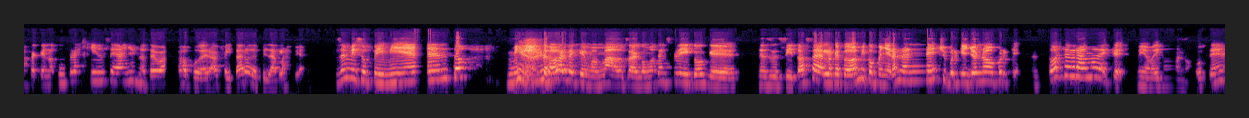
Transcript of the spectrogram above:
hasta que no cumples 15 años no te vas a poder afeitar o depilar las piernas. Entonces mi sufrimiento, mi dolor de que mamá, o sea, ¿cómo te explico que necesito hacerlo, que todas mis compañeras lo han hecho porque yo no? Porque todo este drama de que mi mamá dijo, no, usted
